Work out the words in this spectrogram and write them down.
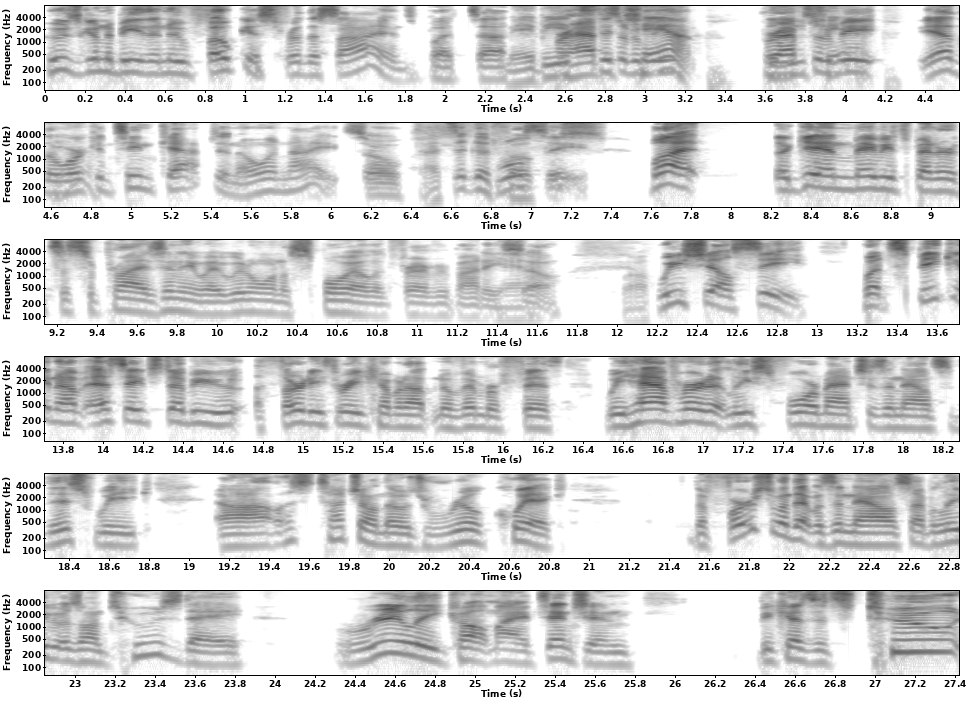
who's going to be the new focus for the signs? But uh, Maybe perhaps it's the be- champ. the perhaps it'll be yeah the Yeah. working team captain Owen Knight. So, That's a good we'll focus. see. but again, maybe it's better it's a surprise anyway. We don't want to spoil it for everybody. Yeah. So Well- we shall see. But speaking of SHW 33 coming up November 5th, we have heard at least four matches announced this week. Uh, let's touch on those real quick. The first one that was announced, I believe it was on Tuesday, really caught my attention because it's two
